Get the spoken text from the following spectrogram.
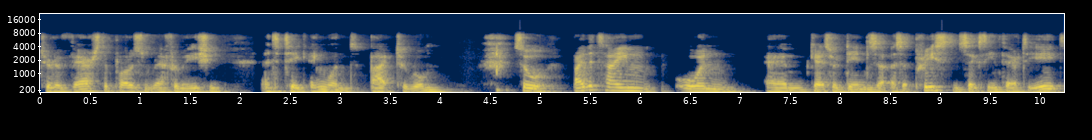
to reverse the Protestant Reformation and to take England back to Rome. So by the time Owen um, gets ordained as a, as a, priest in 1638,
